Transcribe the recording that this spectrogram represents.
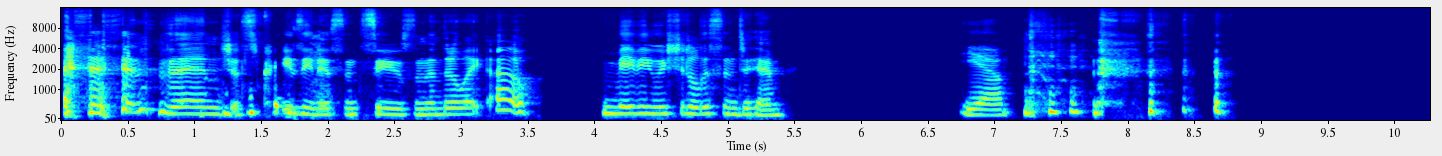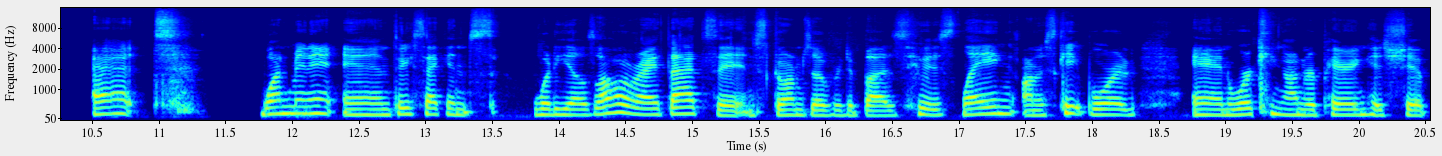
And then just craziness ensues. And then they're like, Oh, maybe we should have listened to him. Yeah. At one minute and three seconds, Woody yells, All right, that's it, and storms over to Buzz, who is laying on a skateboard and working on repairing his ship.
